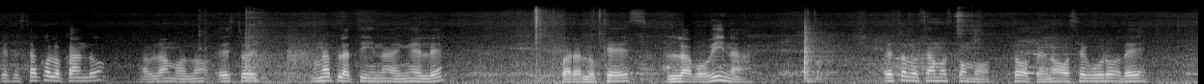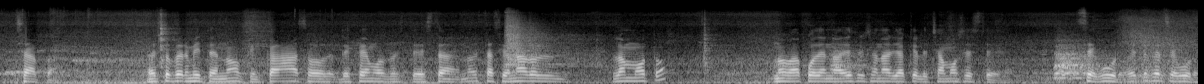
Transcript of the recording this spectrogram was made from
Que se está colocando, hablamos, ¿no? Esto es una platina en L para lo que es la bobina. Esto lo usamos como tope, ¿no? O seguro de chapa. Esto permite, ¿no? Que en caso dejemos este, ¿no? estacionado la moto, no va a poder nadie friccionar ya que le echamos este seguro. Este es el seguro.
